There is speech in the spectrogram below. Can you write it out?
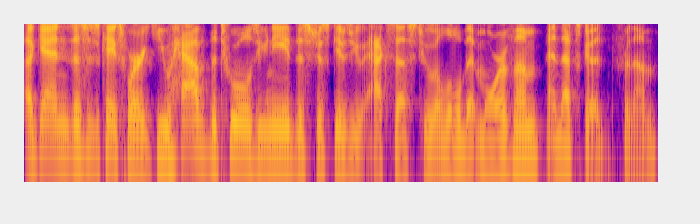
again, this is a case where you have the tools you need. This just gives you access to a little bit more of them, and that's good for them.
